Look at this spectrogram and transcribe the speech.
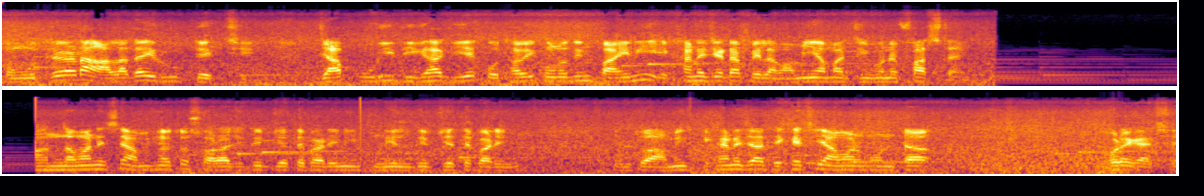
সমুদ্রের একটা আলাদাই রূপ দেখছি। যা পুরী, দীঘা গিয়ে কোথাওই কোনোদিন পাইনি, এখানে যেটা পেলাম আমি আমার জীবনে ফার্স্ট টাইম আন্দামান এসে আমি হয়তো স্বরাজদ্বীপ যেতে পারিনি নীলদ্বীপ যেতে পারিনি, কিন্তু আমি এখানে যা দেখেছি, আমার মনটা ভরে গেছে।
